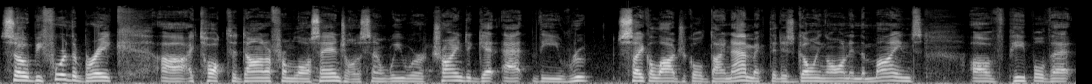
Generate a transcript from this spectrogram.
So, before the break, uh, I talked to Donna from Los Angeles, and we were trying to get at the root psychological dynamic that is going on in the minds of people that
